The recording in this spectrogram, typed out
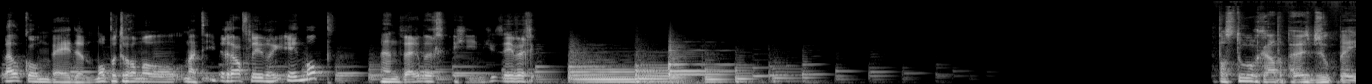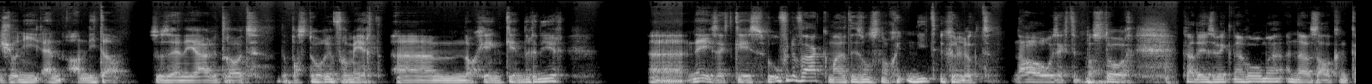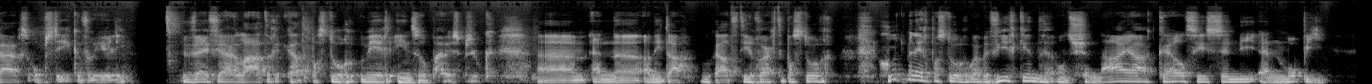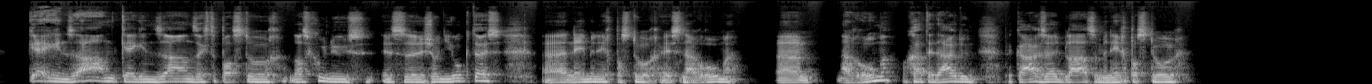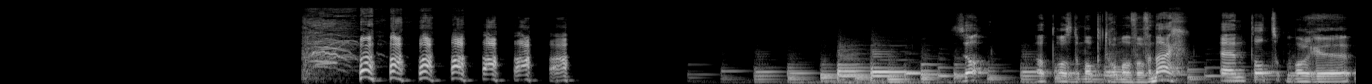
Welkom bij de Moppetrommel met iedere aflevering één mop en verder geen gezever. De pastoor gaat op huisbezoek bij Johnny en Anita. Ze zijn een jaar getrouwd. De pastoor informeert ehm, nog geen kinderen hier. Eh, nee, zegt Kees, we oefenen vaak, maar het is ons nog niet gelukt. Nou, zegt de pastoor, ik ga deze week naar Rome en daar zal ik een kaars opsteken voor jullie. Vijf jaar later gaat de pastoor weer eens op huisbezoek. Ehm, en eh, Anita, hoe gaat het hier? vraagt de pastoor. Goed, meneer pastoor, we hebben vier kinderen. Ons Shania, Kelsey, Cindy en Moppie. Kijk eens aan, kijk eens aan, zegt de pastoor. Dat is goed nieuws. Is eh, Johnny ook thuis? Nee, meneer pastoor, hij is naar Rome. Ehm, naar Rome? Wat gaat hij daar doen? De kaars uitblazen, meneer pastoor. Zo, dat was de moppetrommel voor vandaag. En tot morgen.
